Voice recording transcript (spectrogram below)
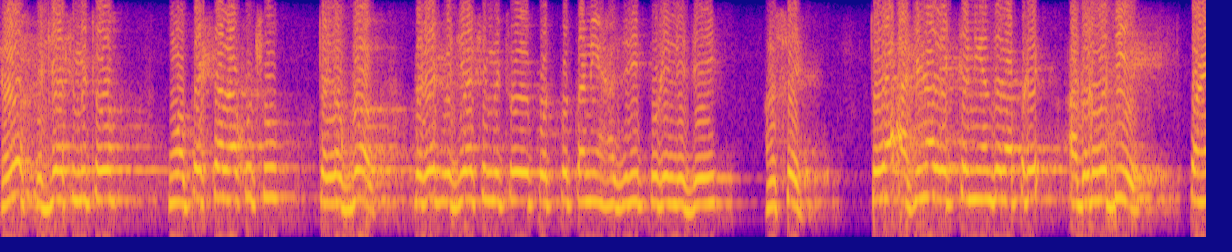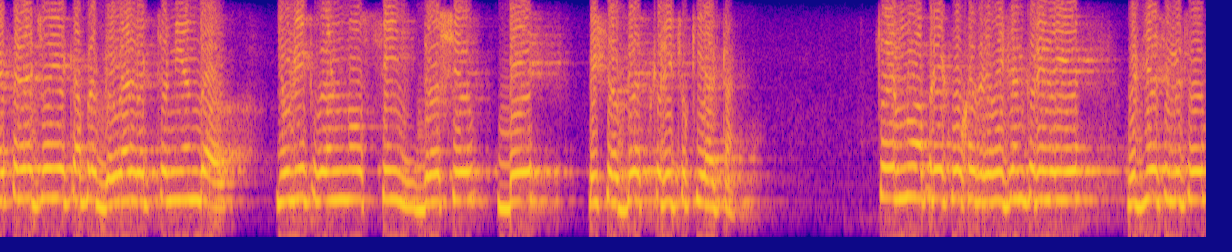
હેલો વિદ્યાર્થી મિત્રો, હું અપેક્ષા રાખું છું કે લગભગ દરેક વિદ્યાર્થી મિત્રોએ પોતપોતાની હાજરી પૂરી લીધી હશે. તો આજના લેક્ચરની અંદર આપણે આગળ વધીએ. પણ એ પહેલા જોઈએ કે આપણે ગયા લેક્ચરની અંદર યુનિટ વન નો સીન દ્રશ્ય બે વિશે અભ્યાસ કરી ચૂક્યા હતા. તો એમનું આપણે એક વખત રિવિઝન કરી લઈએ. વિદ્યાર્થી મિત્રો,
